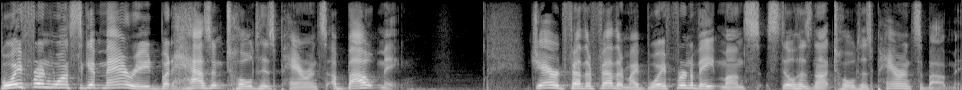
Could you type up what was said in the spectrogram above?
Boyfriend wants to get married but hasn't told his parents about me. Jared Feather Feather, my boyfriend of eight months, still has not told his parents about me.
